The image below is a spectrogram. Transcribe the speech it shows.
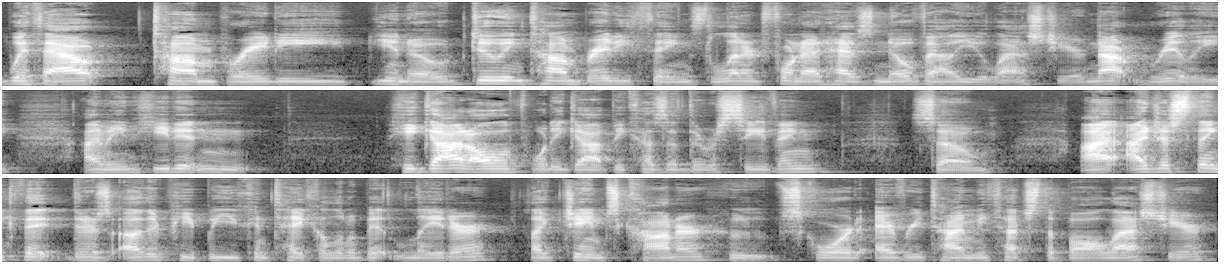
without Tom Brady, you know, doing Tom Brady things, Leonard Fournette has no value last year. Not really. I mean, he didn't. He got all of what he got because of the receiving. So I, I just think that there's other people you can take a little bit later, like James Conner, who scored every time he touched the ball last year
